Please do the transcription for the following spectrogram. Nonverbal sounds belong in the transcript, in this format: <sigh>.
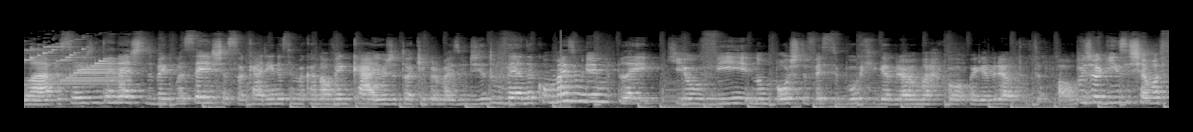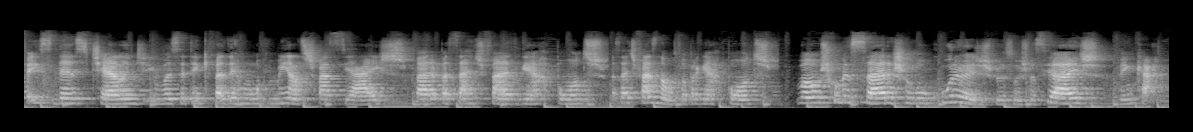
Olá pessoas da internet, tudo bem com vocês? Eu sou a Karina, esse é meu canal Vem Cá e hoje eu tô aqui pra mais um dia do Veda com mais um gameplay que eu vi num post do Facebook que Gabriel marcou. Oi Gabriel, tudo bom? O joguinho se chama Face Dance Challenge e você tem que fazer movimentos faciais para passar de fase e ganhar pontos. Passar de fase não, só pra ganhar pontos. Vamos começar essa loucura de expressões faciais. Vem cá!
